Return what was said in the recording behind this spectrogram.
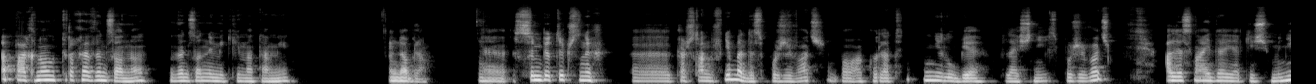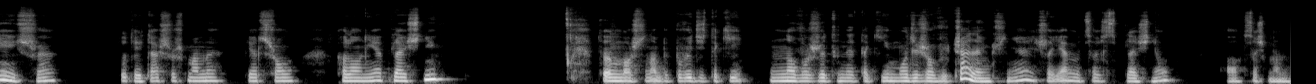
a pachną trochę wędzone, wędzonymi klimatami. Dobra. E, symbiotycznych e, kasztanów nie będę spożywać, bo akurat nie lubię pleśni spożywać, ale znajdę jakiś mniejszy. Tutaj też już mamy pierwszą kolonię pleśni. To można by powiedzieć taki nowożytny, taki młodzieżowy challenge, nie? że jemy coś z pleśnią. O, coś mamy.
